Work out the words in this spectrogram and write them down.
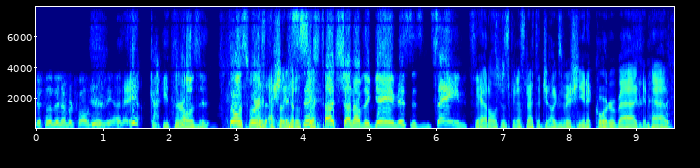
Just with the number 12 jersey on it. God, he throws it. Throws for his actually gonna sixth start- touchdown of the game. This is insane. Seattle's just going to start the Jugs machine at quarterback and have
